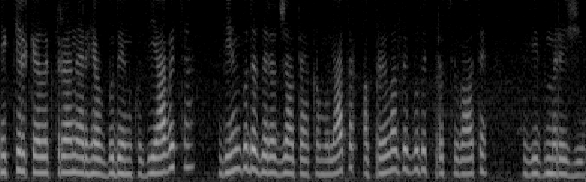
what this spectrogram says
Як тільки електроенергія в будинку з'явиться, він буде заряджати акумулятор, а прилади будуть працювати від мережі.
